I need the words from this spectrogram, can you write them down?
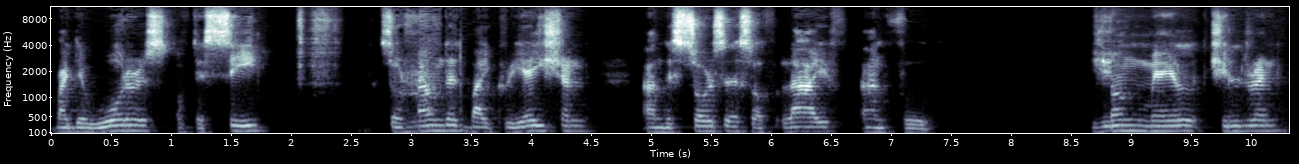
by the waters of the sea, surrounded by creation and the sources of life and food. Young male children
